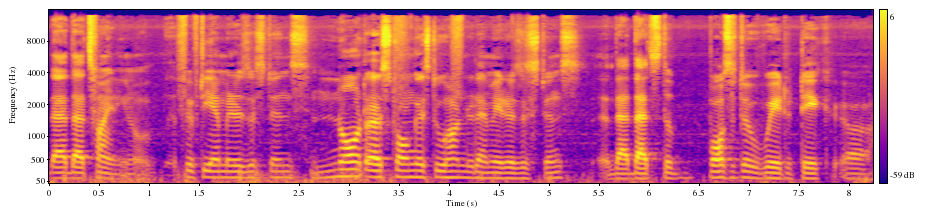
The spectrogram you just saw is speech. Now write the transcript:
that that's fine you know. 50 MA resistance not as strong as 200 MA resistance. That that's the positive way to take uh,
